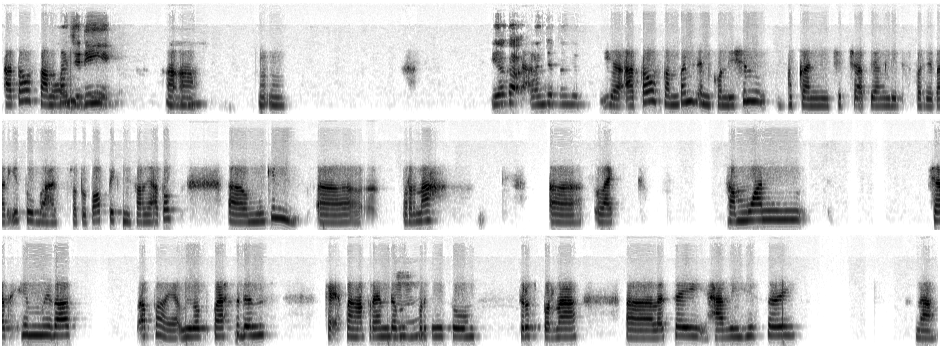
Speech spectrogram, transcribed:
atau sampai oh, jadi uh -uh. Mm -mm. Iya kak, lanjut lanjut. Iya, atau sometimes in condition bukan chit-chat yang di, seperti tadi itu bahas suatu topik misalnya atau uh, mungkin uh, pernah uh, like someone chat him without apa ya without precedence kayak sangat random mm -hmm. seperti itu terus pernah uh, let's say having history nah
